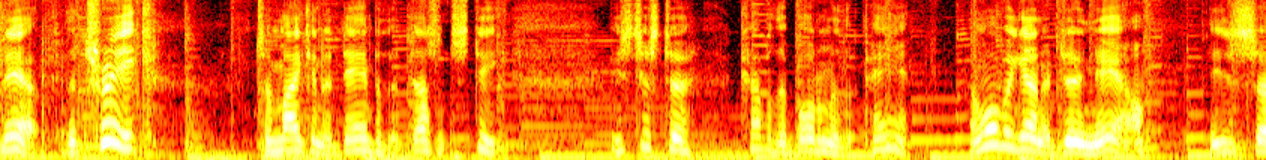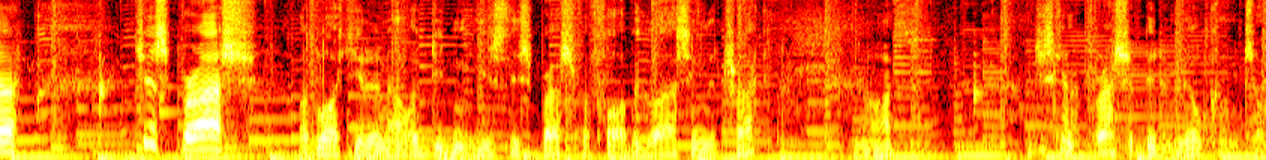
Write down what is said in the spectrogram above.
Now, the trick to making a damper that doesn't stick is just to cover the bottom of the pan. And what we're going to do now is uh, just brush. I'd like you to know I didn't use this brush for fiberglassing the truck. Nice. I'm just going to brush a bit of milk on top.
